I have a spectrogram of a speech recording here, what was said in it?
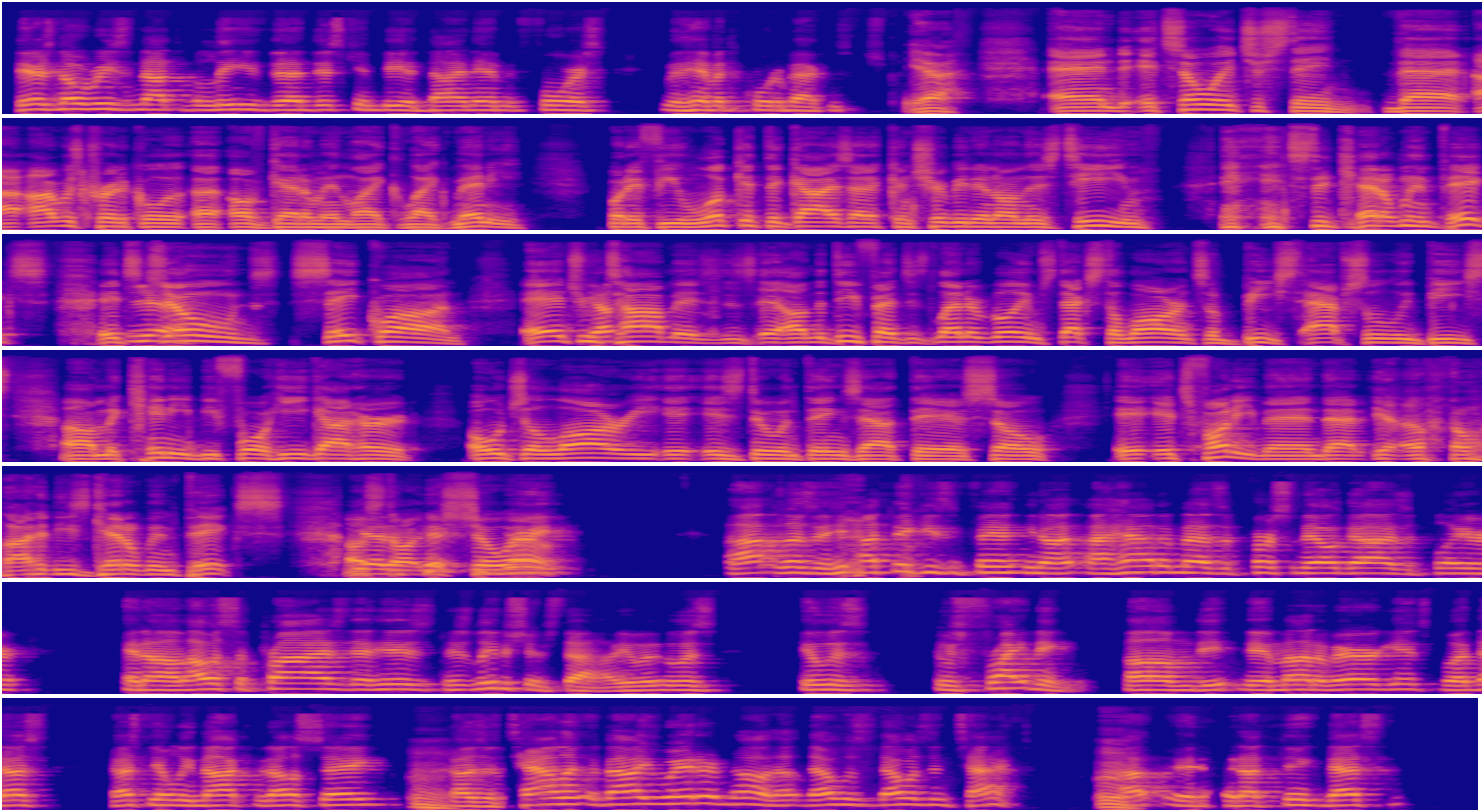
There's no reason not to believe that this can be a dynamic force with him at the quarterback position. Yeah, and it's so interesting that I, I was critical uh, of Gettleman, like like many, but if you look at the guys that are contributing on this team, it's the Gettleman picks. It's yeah. Jones, Saquon, Andrew yep. Thomas. Uh, on the defense, it's Leonard Williams, Dexter Lawrence, a beast, absolutely beast. Uh, McKinney before he got hurt. Ojulari is doing things out there. So it's funny, man, that a lot of these Gettleman picks are yeah, starting to show out. Uh, listen, he, I think he's a fan. You know, I, I, had him as a personnel guy, as a player, and um, I was surprised at his his leadership style. It, it was it was it was frightening um, the the amount of arrogance. But that's that's the only knock that I'll say. Mm. As a talent evaluator, no, that, that was that was intact. Mm. I, and I think that's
